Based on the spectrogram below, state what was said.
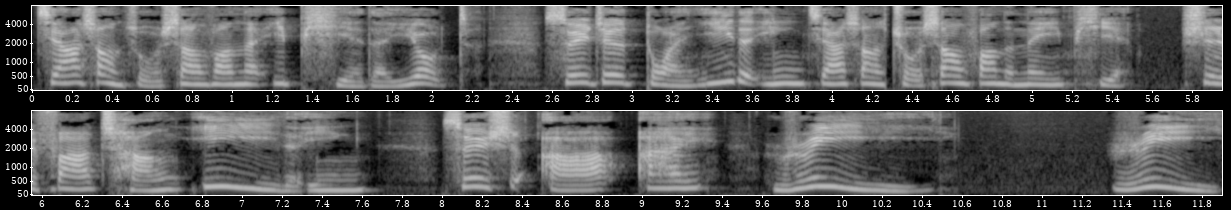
加上左上方那一撇的 yod，所以这短一的音加上左上方的那一撇是发长 e 的音，所以是 r i re re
